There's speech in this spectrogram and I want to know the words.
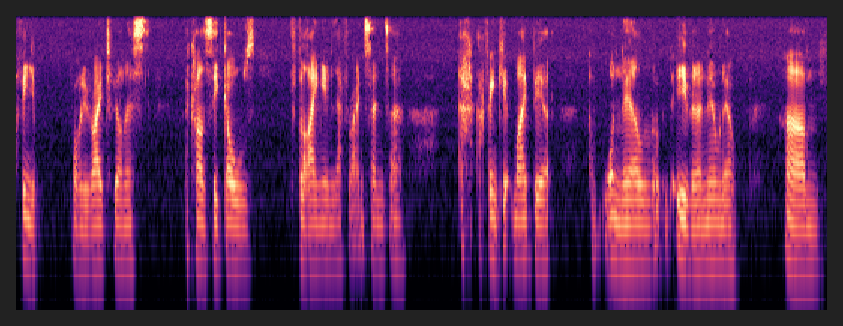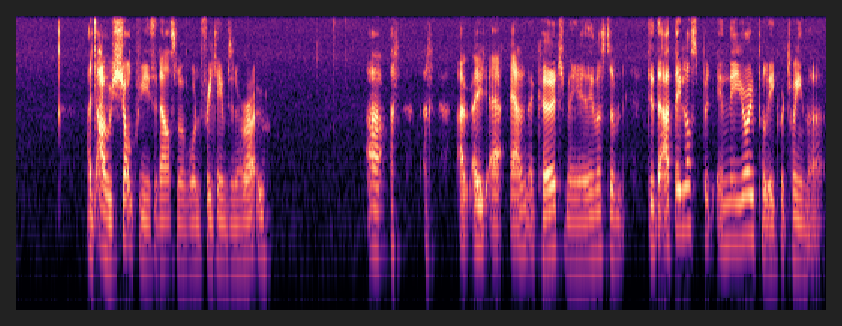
I think you're probably right, to be honest. I can't see goals flying in left, right, and centre. I think it might be a, a one 0 even a nil nil. Um, I, I was shocked when you said Arsenal have won three games in a row. Uh, I, it, it hadn't occurred to me. They must have did that. Had they lost in the Europa League between that?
